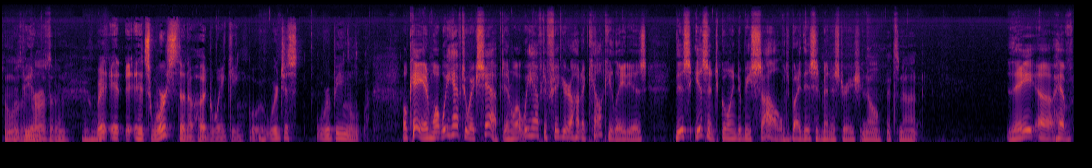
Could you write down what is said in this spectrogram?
So was the being- president. It, it, it's worse than a hoodwinking. We're just we're being Okay, and what we have to accept and what we have to figure out how to calculate is this isn't going to be solved by this administration. No, it's not. They uh, have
